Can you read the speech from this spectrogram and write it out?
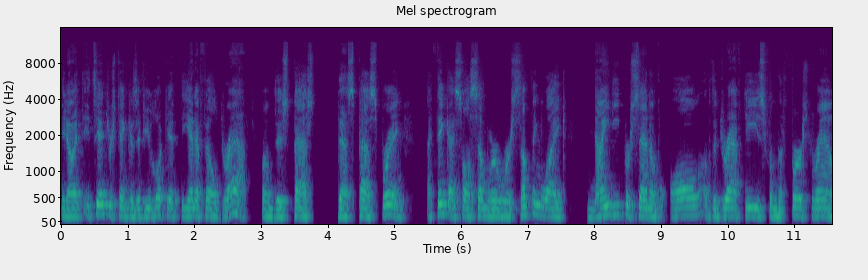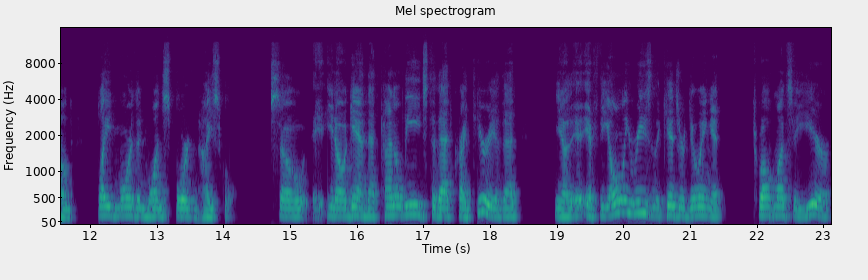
You know, it, it's interesting because if you look at the NFL draft from this past this past spring, I think I saw somewhere where something like 90% of all of the draftees from the first round played more than one sport in high school. So, eh, you know, again, that kind of leads to that criteria that, you know, if the only reason the kids are doing it 12 months a year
